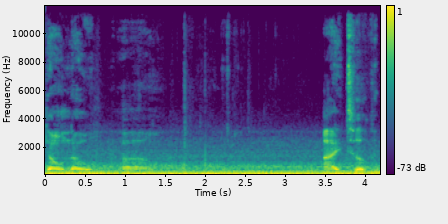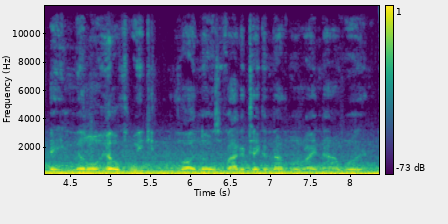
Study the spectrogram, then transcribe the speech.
don't know, um, I took a mental health week. Lord knows if I could take another one right now, I would.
